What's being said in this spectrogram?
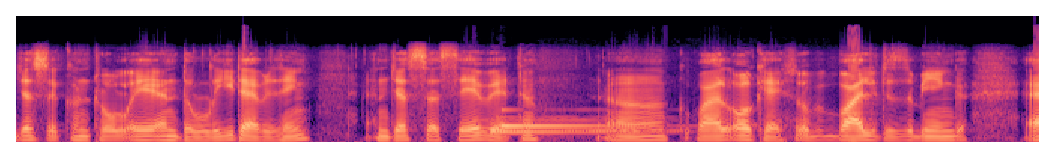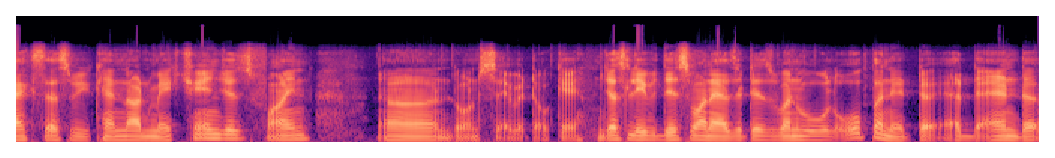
just uh, control A and delete everything and just uh, save it. Uh, while okay, so while it is being accessed, we cannot make changes. Fine. Uh, don't save it okay just leave this one as it is when we will open it at the end uh,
